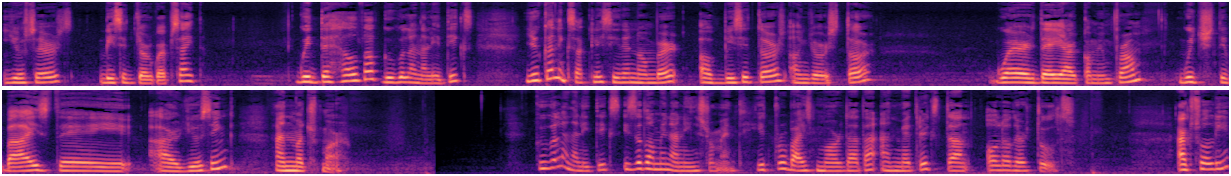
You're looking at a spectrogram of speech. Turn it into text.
users visit your website. With the help of Google Analytics, you can exactly see the number of visitors on your store, where they are coming from, which device they are using, and much more. Google Analytics is a dominant instrument. It provides more data and metrics than all other tools. Actually,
